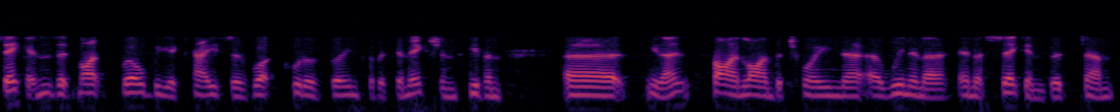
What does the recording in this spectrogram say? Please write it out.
seconds, it might well be a case of what could have been for the connections, given, uh, you know, fine line between uh, a win and a, and a second. But um,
